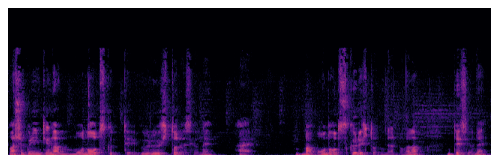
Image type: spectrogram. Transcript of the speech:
まあ、職人っていうのは物を作って売る人ですよね。はいまあ、物を作る人になるのかなですよね。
